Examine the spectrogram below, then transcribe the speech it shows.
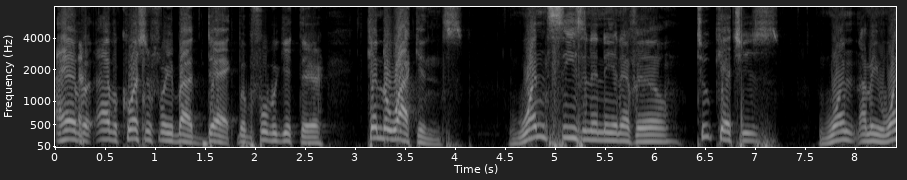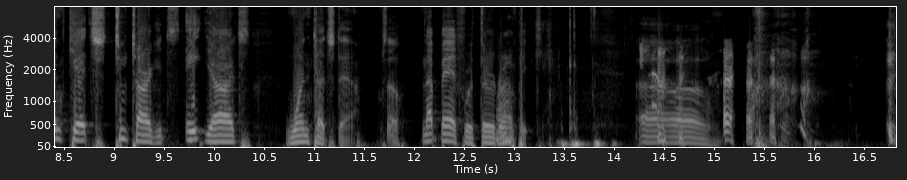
I have a, I have a question for you about Dak, but before we get there, Kendell Watkins, one season in the NFL, two catches, one I mean one catch, two targets, eight yards, one touchdown. So not bad for a third round pick. Uh,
